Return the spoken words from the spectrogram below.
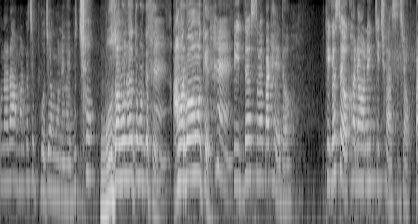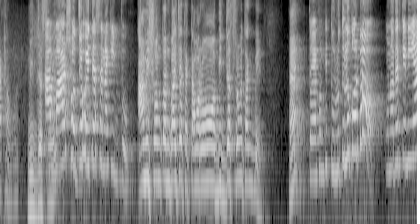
ওনারা আমার কাছে ভোজা মনে হয় বুঝছ? বোঝা মনে হয় তোমার কাছে? হ্যাঁ। আমার বাবা মাকে? হ্যাঁ। বৃদ্ধাশ্রমে পাঠিয়ে দাও। ঠিক আছে ওখানে অনেক কিছু আছে যাও বৃদ্ধাশ্রমে? আমার সহ্য হইতেছে না কিন্তু। আমি সন্তান বাইচা থাকতে আমার বাবা মা বৃদ্ধাশ্রমে থাকবে? হ্যাঁ? তো এখন কি তুলু তুলু করব ওনাদেরকে নিয়ে?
